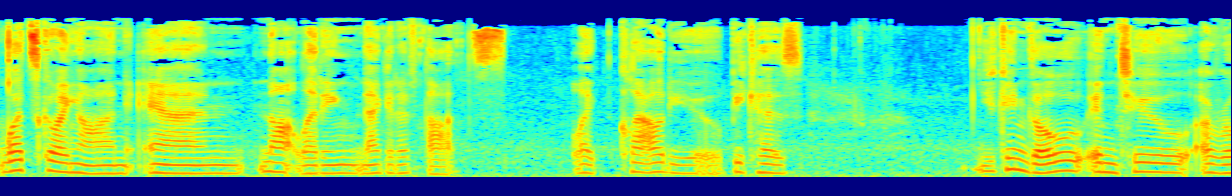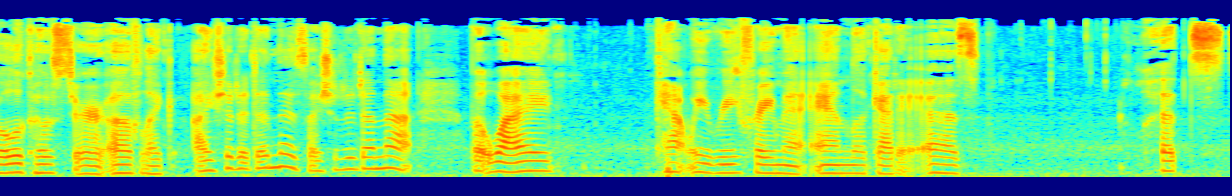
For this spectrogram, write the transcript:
what's going on and not letting negative thoughts like cloud you because you can go into a roller coaster of like I should have done this, I should have done that. But why can't we reframe it and look at it as let's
